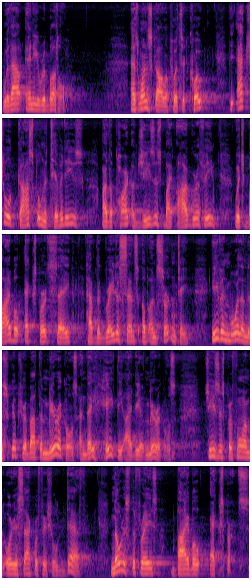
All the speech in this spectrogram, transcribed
without any rebuttal. As one scholar puts it, quote, the actual gospel nativities are the part of Jesus' biography which Bible experts say have the greatest sense of uncertainty, even more than the scripture about the miracles, and they hate the idea of miracles, Jesus performed or his sacrificial death. Notice the phrase Bible experts.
